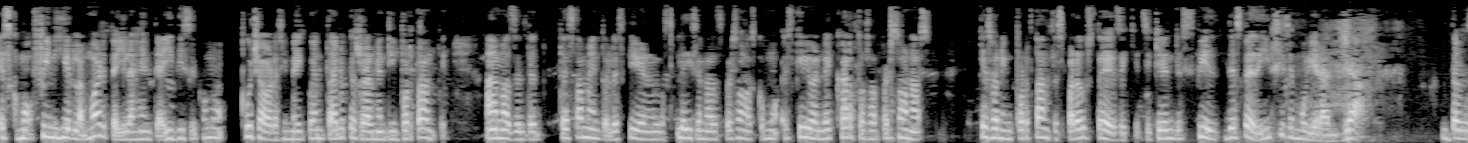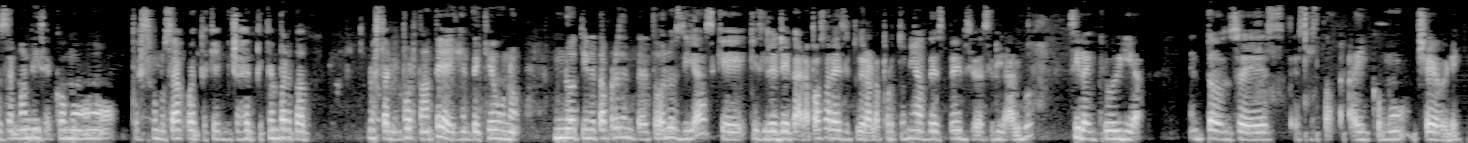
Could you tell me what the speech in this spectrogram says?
es como fingir la muerte y la gente ahí dice como, pucha, ahora sí me di cuenta de lo que es realmente importante. Además del testamento le escriben, le dicen a las personas como escribanle cartas a personas que son importantes para ustedes, de quien se quieren despedir si se murieran ya. Entonces el man dice como, pues uno se da cuenta que hay mucha gente que en verdad no es tan importante. Hay gente que uno no tiene tan presente todos los días que, que si le llegara a pasar eso y tuviera la oportunidad de despedirse y decirle algo, sí la incluiría. Entonces, eso está ahí como chévere.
